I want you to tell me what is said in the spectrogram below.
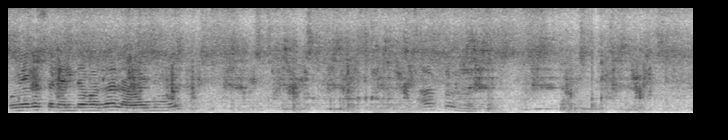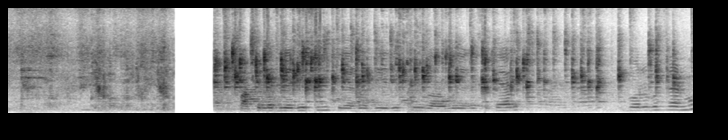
হয়ে গেছে ডালটা ভাজা নামাই নিব আর তো পাতিলে দিয়ে দিচ্ছি তেলও দিয়ে দিচ্ছি গরম হয়ে গেছে তেল। গরু গোস রান্নু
